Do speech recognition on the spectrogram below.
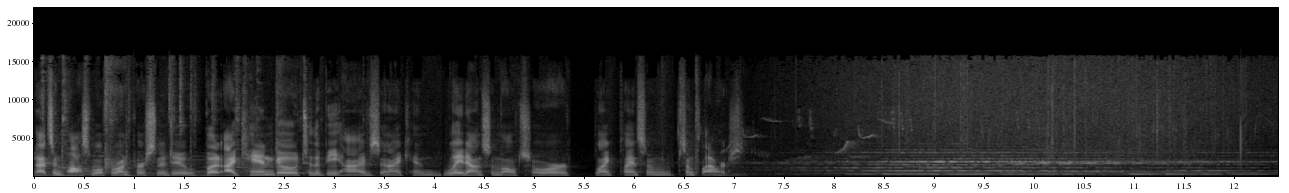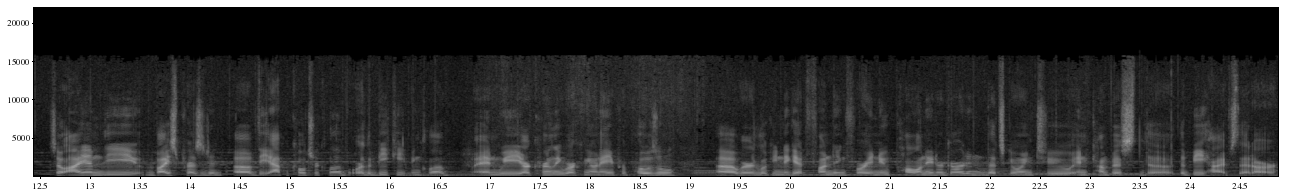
that's impossible for one person to do, but I can go to the beehives and I can lay down some mulch or like plant some, some flowers. So I am the vice president of the apiculture club or the beekeeping club and we are currently working on a proposal. Uh, we're looking to get funding for a new pollinator garden that's going to encompass the, the beehives that are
